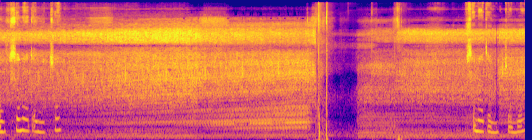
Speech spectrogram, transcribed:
Ofise nereden gideceğim? Ofise nereden gideceğim ben?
